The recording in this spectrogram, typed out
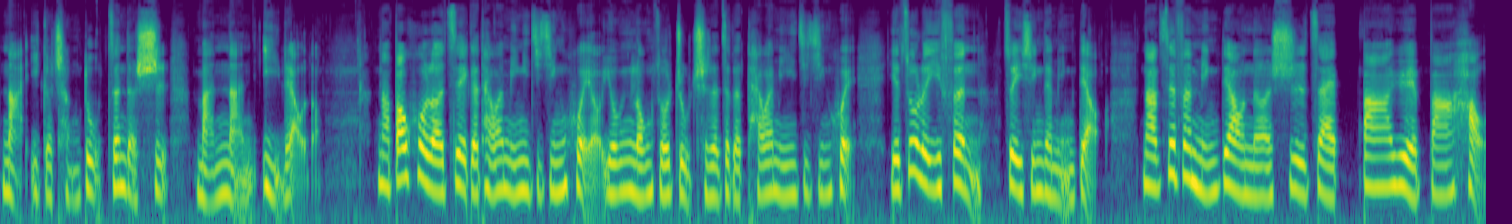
哪一个程度，真的是蛮难意料的。那包括了这个台湾民意基金会哦，尤云龙所主持的这个台湾民意基金会也做了一份最新的民调。那这份民调呢，是在八月八号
